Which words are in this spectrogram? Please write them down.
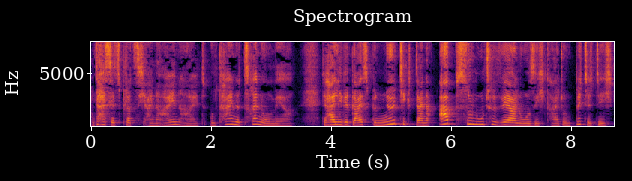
da ist jetzt plötzlich eine Einheit und keine Trennung mehr. Der Heilige Geist benötigt deine absolute Wehrlosigkeit und bittet dich,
